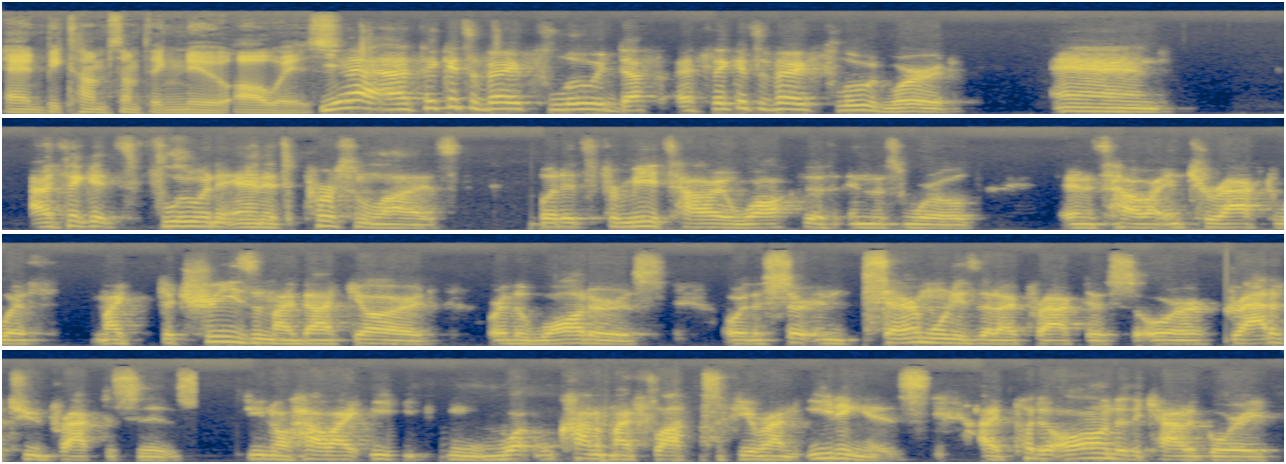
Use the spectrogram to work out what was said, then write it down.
and become something new always. Yeah, I think it's a very fluid. Def- I think it's a very fluid word, and I think it's fluid and it's personalized. But it's for me, it's how I walk this, in this world, and it's how I interact with my the trees in my backyard, or the waters, or the certain ceremonies that I practice, or gratitude practices. You know how I eat, what kind of my philosophy around eating is. I put it all under the category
